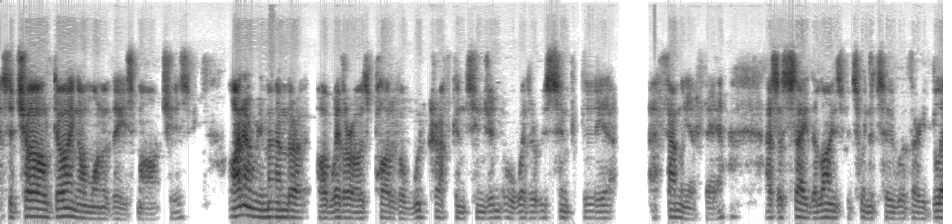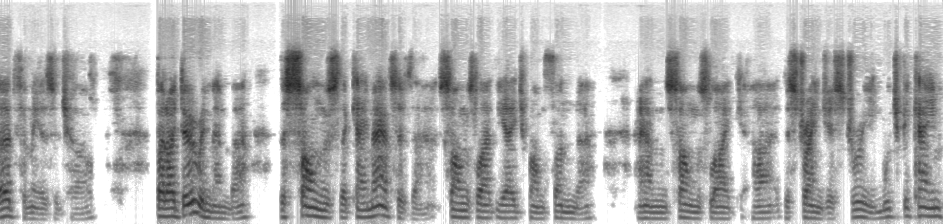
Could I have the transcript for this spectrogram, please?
as a child going on one of these marches. I don't remember uh, whether I was part of a Woodcraft contingent or whether it was simply a, family affair. As I say, the lines between the two were very blurred for me as a child. But I do remember the songs that came out of that, songs like the H Bomb Thunder and songs like uh, The Strangest Dream, which became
